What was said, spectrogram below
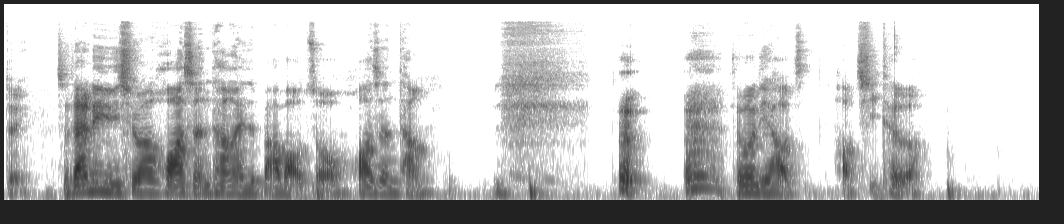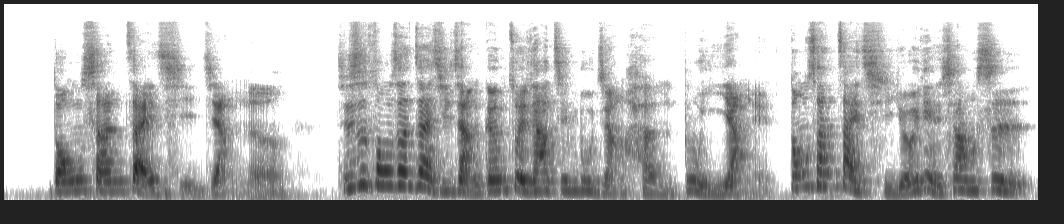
对，史丹利，你喜欢花生汤还是八宝粥？花生汤。这问题好好奇特哦。东山再起讲呢？其实东山再起奖跟最佳进步奖很不一样诶。东山再起有一点像是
